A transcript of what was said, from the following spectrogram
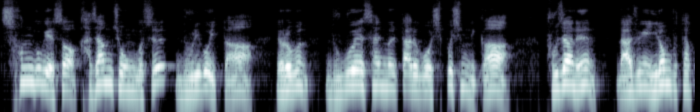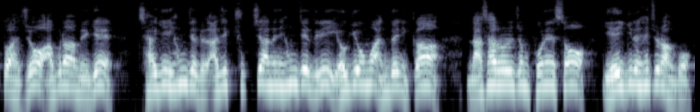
천국에서 가장 좋은 것을 누리고 있다. 여러분, 누구의 삶을 따르고 싶으십니까? 부자는 나중에 이런 부탁도 하죠. 아브라함에게 자기 형제들, 아직 죽지 않은 형제들이 여기 오면 안 되니까 나사로를 좀 보내서 얘기를 해주라고.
